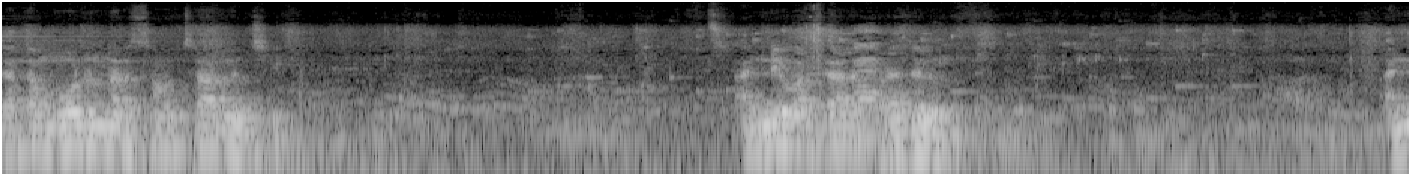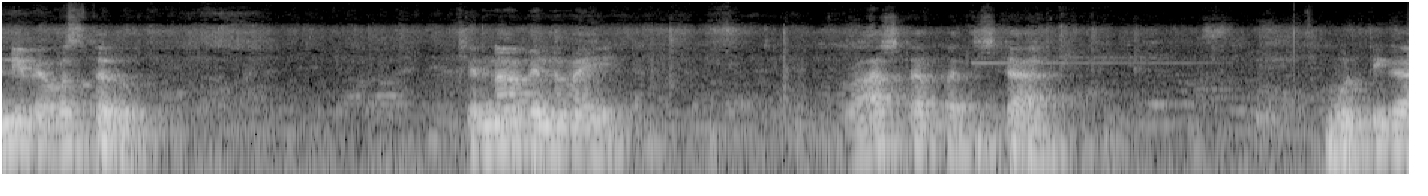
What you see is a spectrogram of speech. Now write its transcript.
గత మూడున్నర సంవత్సరాల నుంచి అన్ని వర్గాల ప్రజలు అన్ని వ్యవస్థలు చిన్నాభిన్నమై రాష్ట్ర ప్రతిష్ట పూర్తిగా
